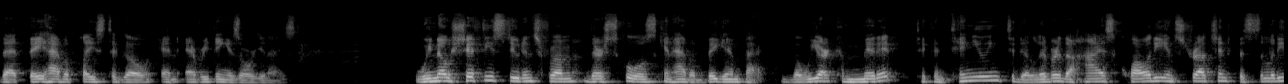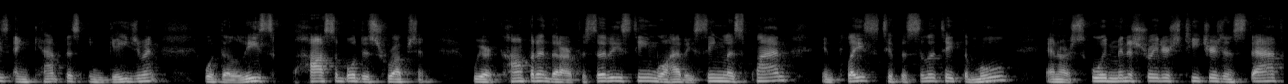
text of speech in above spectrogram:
that they have a place to go and everything is organized. We know shifting students from their schools can have a big impact, but we are committed to continuing to deliver the highest quality instruction, facilities, and campus engagement with the least possible disruption. We are confident that our facilities team will have a seamless plan in place to facilitate the move and our school administrators, teachers, and staff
